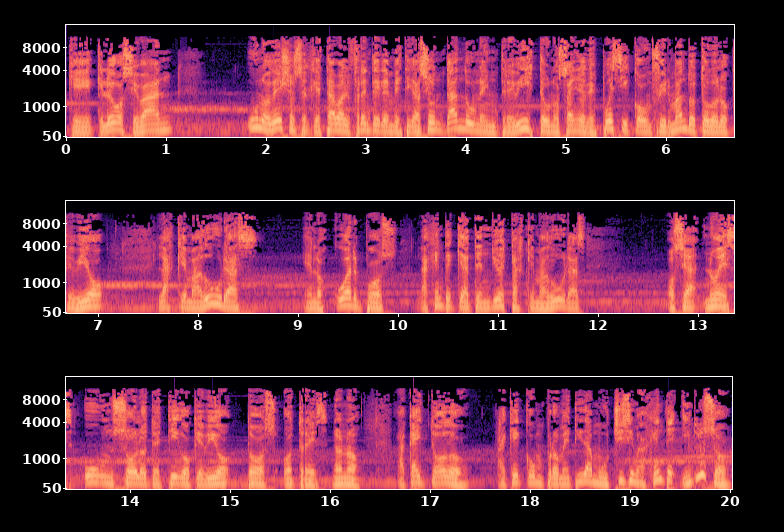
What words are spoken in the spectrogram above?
que, que luego se van. Uno de ellos, el que estaba al frente de la investigación, dando una entrevista unos años después y confirmando todo lo que vio las quemaduras en los cuerpos, la gente que atendió estas quemaduras. O sea, no es un solo testigo que vio dos o tres. No, no. Acá hay todo. Aquí hay comprometida muchísima gente, incluso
